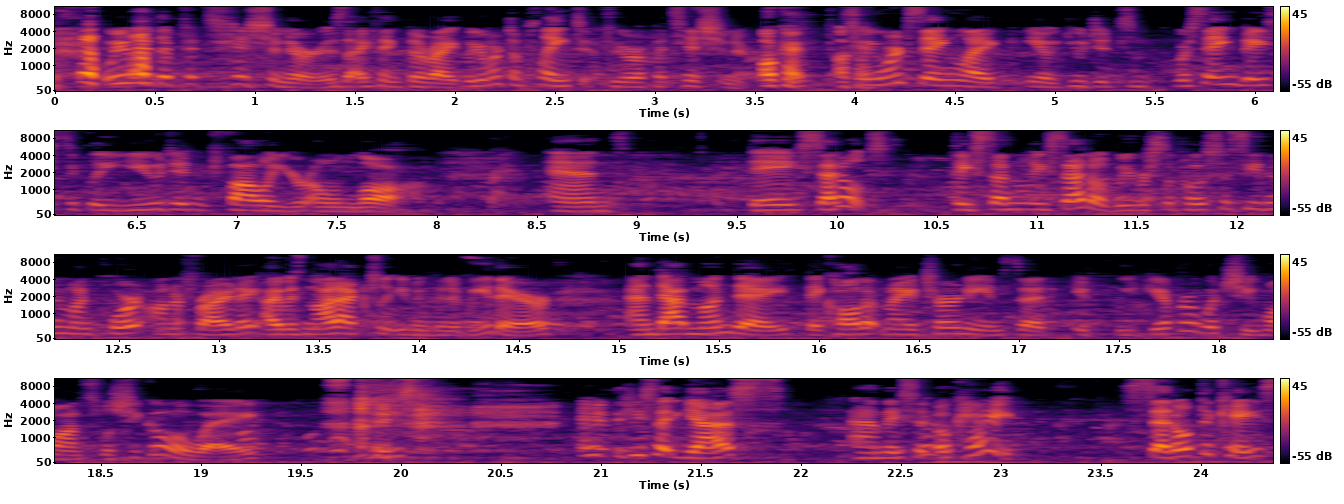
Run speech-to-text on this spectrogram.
we were the petitioners, I think they're right. We weren't a plaintiff, we were a petitioner. Okay, So okay. we weren't saying like, you know, you did some, we're saying basically you didn't follow your own law. And they settled. They suddenly settled. We were supposed to see them on court on a Friday. I was not actually even going to be there. And that Monday, they called up my attorney and said, if we give her what she wants, will she go away? and he said, yes. And they said, okay. Settled the case.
